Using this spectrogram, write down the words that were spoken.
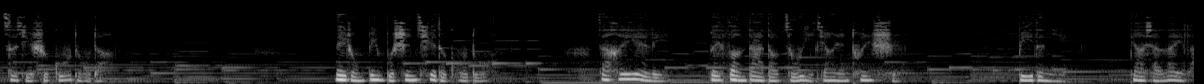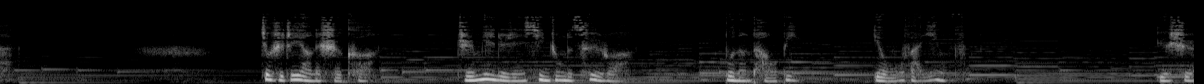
自己是孤独的，那种并不深切的孤独，在黑夜里被放大到足以将人吞噬，逼得你掉下泪来。就是这样的时刻，直面着人性中的脆弱，不能逃避，也无法应付，于是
